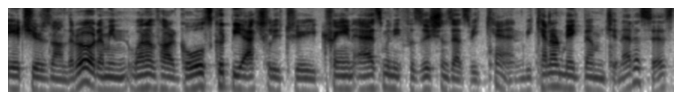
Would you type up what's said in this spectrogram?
eight years down the road, I mean, one of our goals could be actually to train as many physicians as we can. We cannot make them geneticists.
